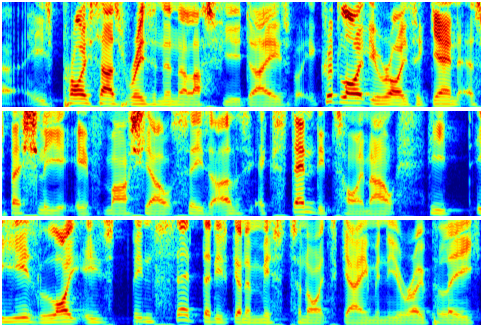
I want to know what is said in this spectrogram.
Uh, his price has risen in the last few days, but it could likely rise again, especially if Martial sees an extended timeout. He he is like he's been said that he's going to miss tonight's game in the Europa League.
